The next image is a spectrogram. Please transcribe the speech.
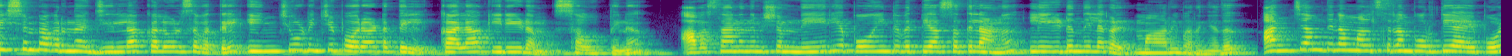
ആവേശം പകർന്ന ജില്ലാ കലോത്സവത്തിൽ ഇഞ്ചോടിഞ്ച് പോരാട്ടത്തിൽ കലാകിരീടം സൗത്തിന്. അവസാന നിമിഷം നേരിയ പോയിന്റ് വ്യത്യാസത്തിലാണ് ലീഡ് നിലകൾ മാറിമറിഞ്ഞത്. അഞ്ചാം ദിനം മത്സരം പൂർത്തിയായപ്പോൾ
